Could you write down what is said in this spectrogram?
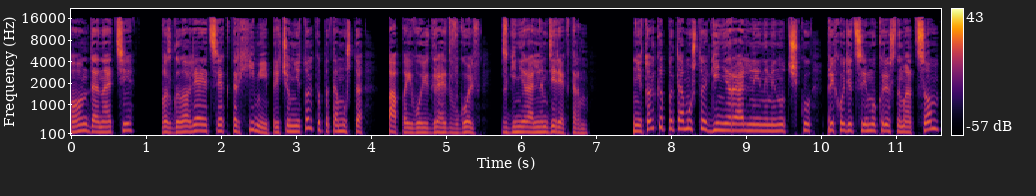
Он, Донатти, возглавляет сектор химии, причем не только потому, что папа его играет в гольф с генеральным директором, не только потому, что генеральный на минуточку приходится ему крестным отцом,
